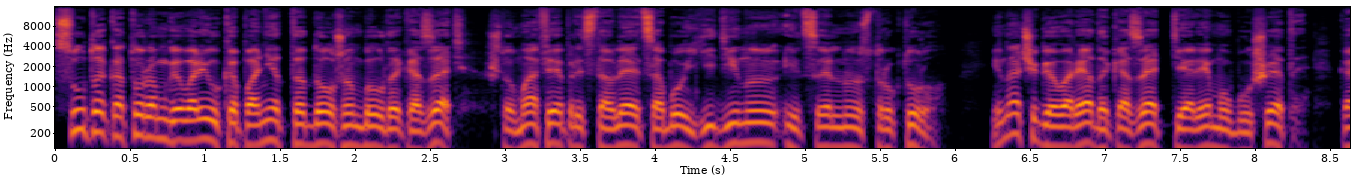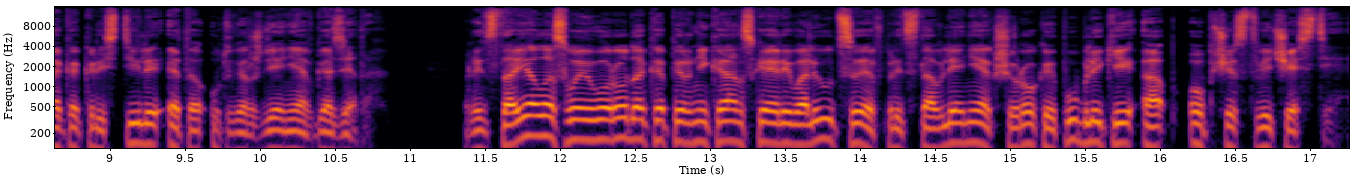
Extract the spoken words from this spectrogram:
Суд, о котором говорил Капонетто, должен был доказать, что мафия представляет собой единую и цельную структуру. Иначе говоря, доказать теорему Бушеты, как окрестили это утверждение в газетах. Предстояла своего рода коперниканская революция в представлениях широкой публики об обществе чести.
